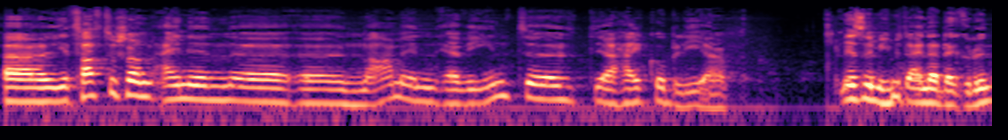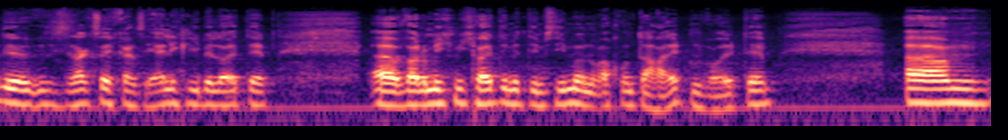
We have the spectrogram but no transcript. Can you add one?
Äh, jetzt hast du schon einen äh, äh Namen erwähnt, äh, der Heiko Bleer. Das ist nämlich mit einer der Gründe, ich sage es euch ganz ehrlich, liebe Leute, äh, warum ich mich heute mit dem Simon auch unterhalten wollte. Ähm,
